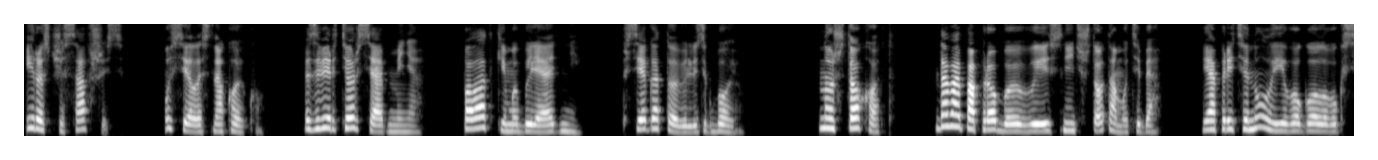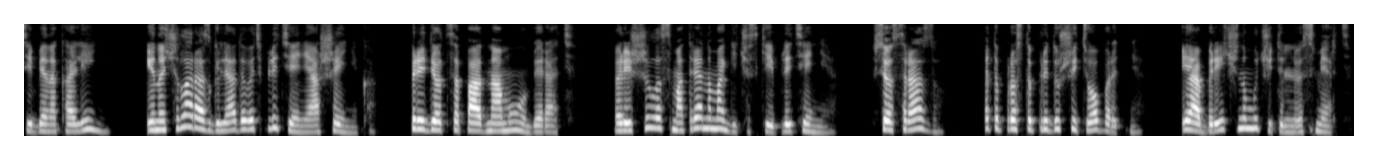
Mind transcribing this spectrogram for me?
и, расчесавшись, уселась на койку. Зверь терся об меня. В палатке мы были одни. Все готовились к бою. «Ну что, кот, давай попробую выяснить, что там у тебя». Я притянула его голову к себе на колени и начала разглядывать плетение ошейника. Придется по одному убирать. Решила, смотря на магические плетения. Все сразу — это просто придушить оборотня и обречь на мучительную смерть.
